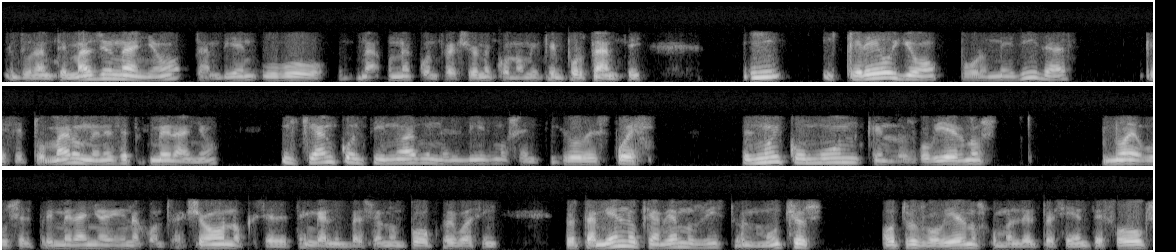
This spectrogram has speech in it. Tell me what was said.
durante más de un año también hubo una, una contracción económica importante y, y creo yo, por medidas que se tomaron en ese primer año y que han continuado en el mismo sentido después. Es muy común que en los gobiernos nuevos el primer año hay una contracción o que se detenga la inversión un poco, algo así. Pero también lo que habíamos visto en muchos otros gobiernos, como el del presidente Fox,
